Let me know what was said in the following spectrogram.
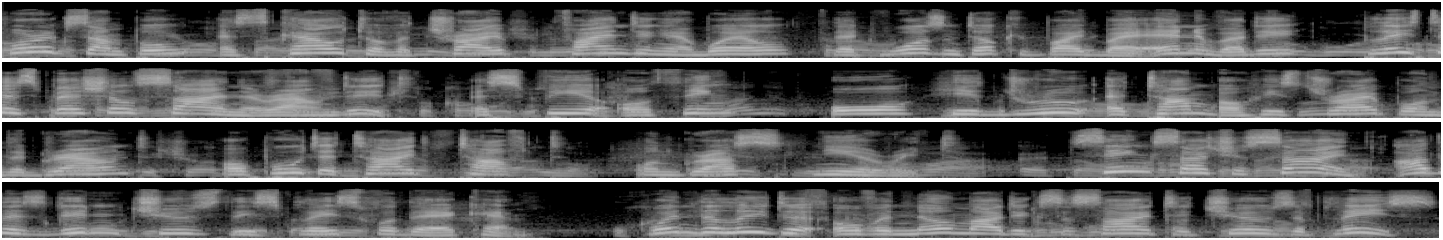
For example, a scout of a tribe, finding a well that wasn't occupied by anybody, placed a special sign around it, a spear or thing, or he drew a thumb of his tribe on the ground or put a tied tuft on grass near it. Seeing such a sign, others didn't choose this place for their camp. When the leader of a nomadic society chose a place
